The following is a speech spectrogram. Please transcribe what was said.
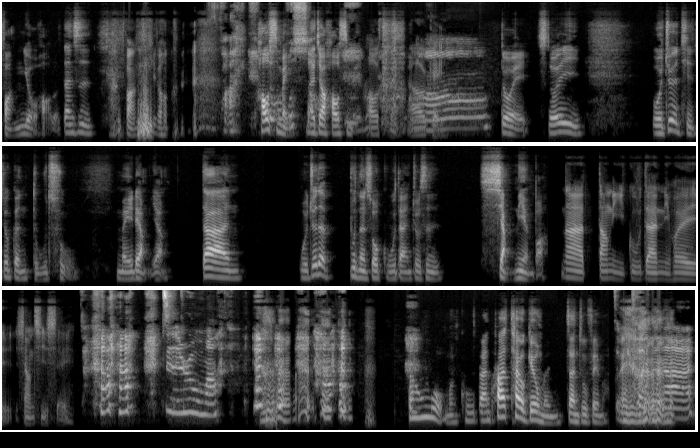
房友好了，但是 房友 房 housemate 那叫 housemate housemate，OK，对，所以我觉得其实就跟独处没两样，但我觉得不能说孤单，就是想念吧。那当你孤单，你会想起谁？自入吗？当我们孤单，他他有给我们赞助费吗？怎么可能啊？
